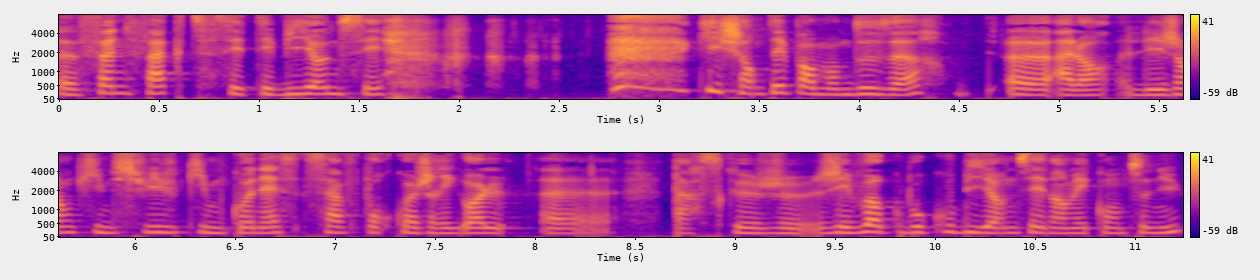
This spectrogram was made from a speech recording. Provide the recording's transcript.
Euh, fun fact, c'était Beyoncé. qui chantait pendant deux heures. Euh, alors les gens qui me suivent, qui me connaissent, savent pourquoi je rigole euh, parce que j'évoque beaucoup Beyoncé dans mes contenus.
